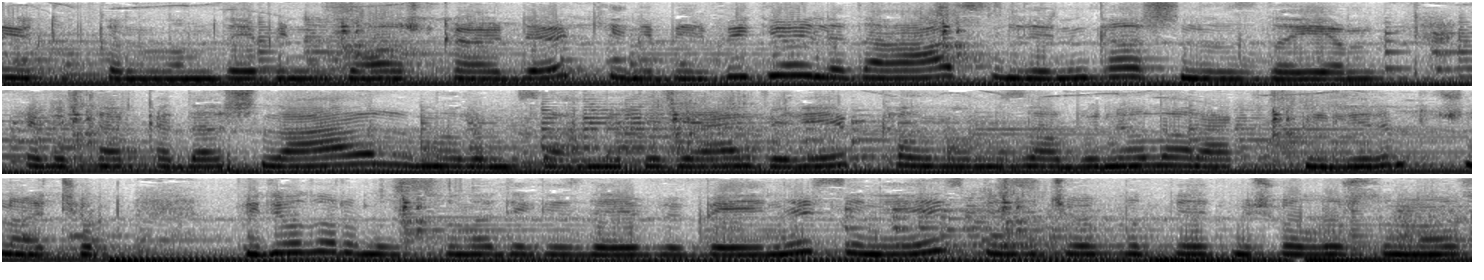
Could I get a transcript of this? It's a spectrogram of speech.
YouTube kanalımda hepinizi hoş gördük. Yeni bir video ile daha sizlerin karşınızdayım. Evet arkadaşlar umarım zahmete değer verip kanalımıza abone olarak bildirim tuşunu açıp videolarımızı sonuna dek izleyip ve beğenirseniz bizi çok mutlu etmiş olursunuz.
